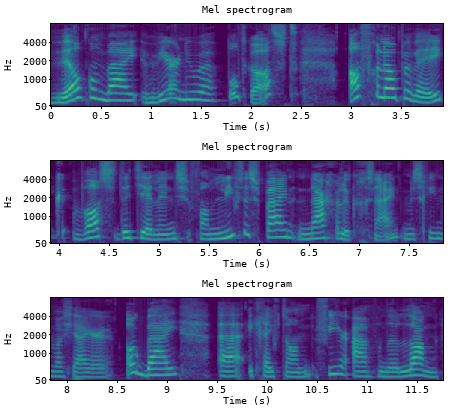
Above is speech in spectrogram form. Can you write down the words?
welkom bij weer een nieuwe podcast. Afgelopen week was de challenge van liefdespijn naar gelukkig zijn. Misschien was jij er ook bij. Uh, ik geef dan vier avonden lang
